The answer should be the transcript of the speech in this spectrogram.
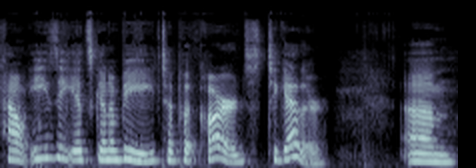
how easy it's going to be to put cards together. Um,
